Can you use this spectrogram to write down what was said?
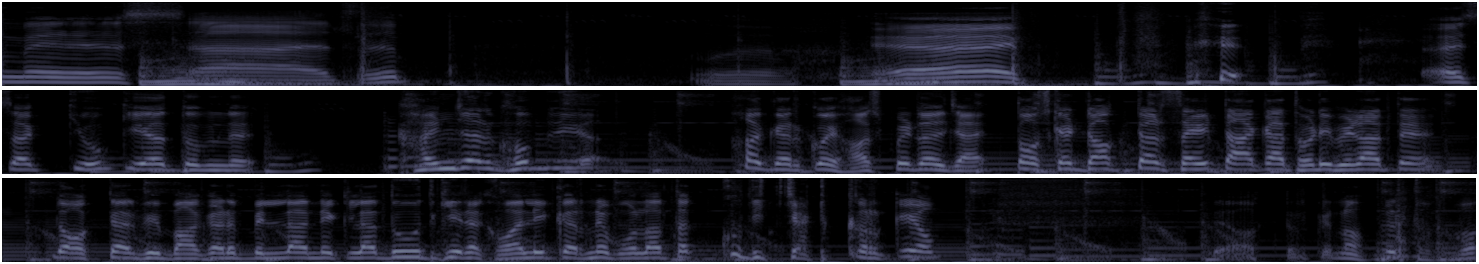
मेरे साथ। ए, ऐसा क्यों किया तुमने खंजर घोप लिया अगर कोई हॉस्पिटल जाए तो उसके डॉक्टर सही टाका थोड़ी भिड़ाते हैं डॉक्टर भी बागड़ बिल्ला निकला दूध की रखवाली करने बोला था खुद ही चट करके अब डॉक्टर के नाम पे धब्बा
